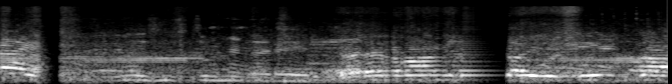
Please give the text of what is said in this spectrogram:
आहे. सिस्टीम हे गाडी आहे. गडमांगचा युनिटचा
